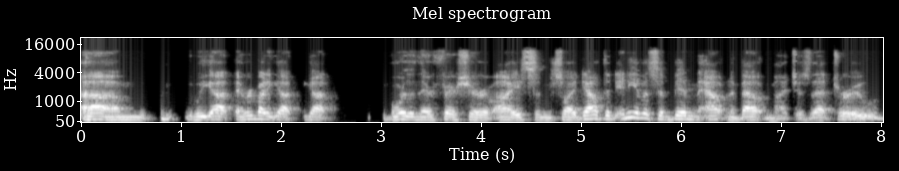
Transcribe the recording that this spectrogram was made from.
um, we got everybody got got more than their fair share of ice. And so i doubt that any of us have been out and about much. Is that true?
